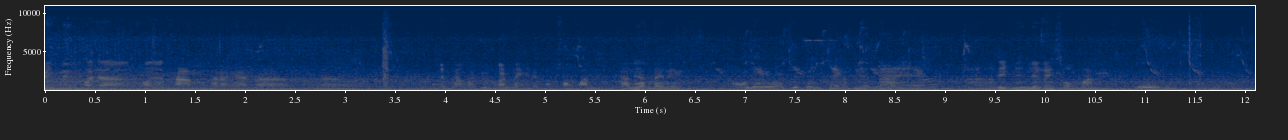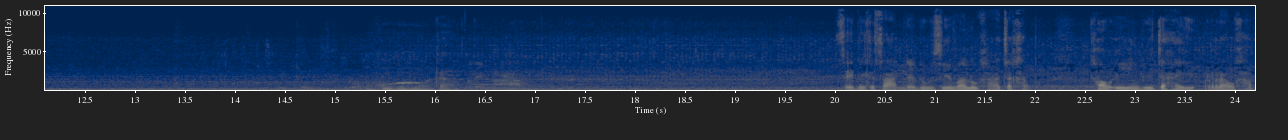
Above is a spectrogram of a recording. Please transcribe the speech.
นิดนึงเขาจะเขาจะถามพนักงานว่าเอ่อจะถามว่ายุควันไหนนะครับสองวันแล้วเลือกได้เลยอ๋อเรื่องระหว่างชุดหนึ่งใช่ครับเลือกได้อ่าวิกนึงเลือกได้สองวันโอ้อืมครับ สวัสดีครับ เซ็นเอกสารเดี๋ยวดูซิว่าลูกค้าจะขับ เข้าเองหรือจะให้เราขับ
